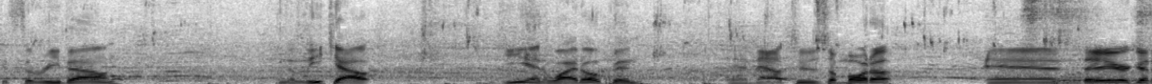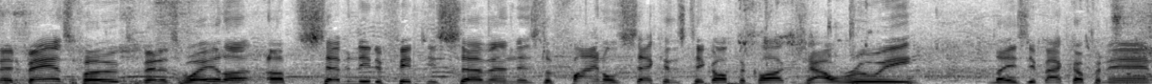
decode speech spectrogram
Gets the rebound and the leak out. Guillent wide open. And now to Zamora. And they are going to advance, folks. Venezuela up 70 to 57 as the final seconds tick off the clock. Zhao Rui lays it back up and in.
